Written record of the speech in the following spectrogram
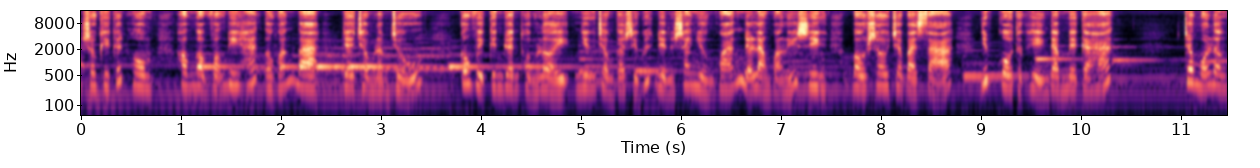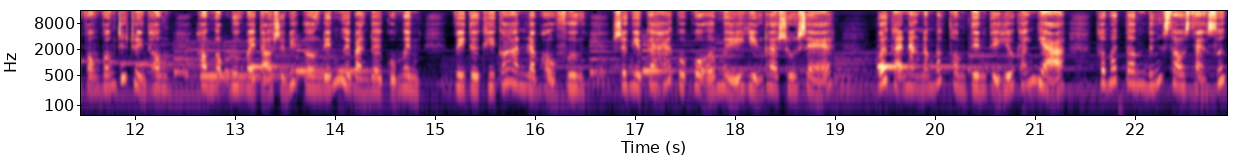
Sau khi kết hôn, Hồng Ngọc vẫn đi hát ở quán bar do chồng làm chủ. Công việc kinh doanh thuận lợi, nhưng chồng ca sĩ quyết định sang nhượng quán để làm quản lý riêng, bầu sâu cho bà xã, giúp cô thực hiện đam mê ca hát. Trong mỗi lần phỏng vấn trước truyền thông, Hồng Ngọc luôn bày tỏ sự biết ơn đến người bạn đời của mình vì từ khi có anh làm hậu phương, sự nghiệp ca hát của cô ở Mỹ diễn ra suôn sẻ. Với khả năng nắm bắt thông tin thị hiếu khán giả, Thomas Tâm đứng sau sản xuất,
